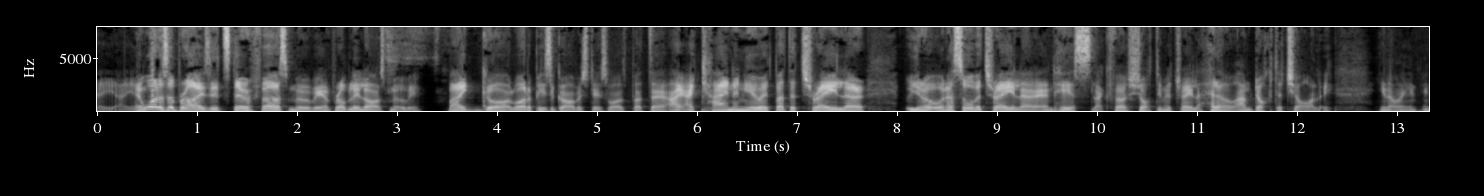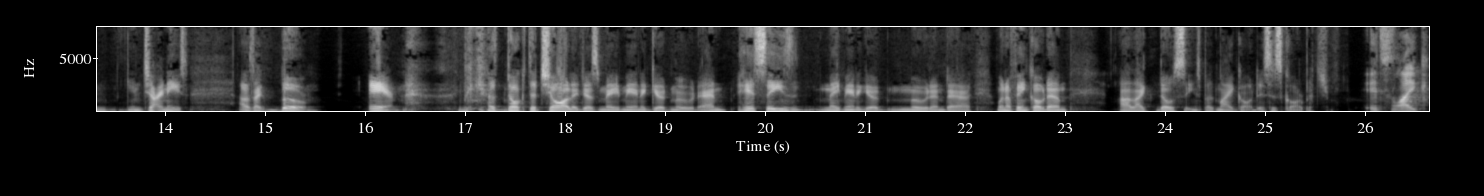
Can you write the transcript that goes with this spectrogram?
aye, aye. And what a surprise! It's their first movie and probably last movie. My God, what a piece of garbage this was! But uh, I, I kind of knew it. But the trailer, you know, when I saw the trailer and his like first shot in the trailer, "Hello, I'm Doctor Charlie," you know, in in, in Chinese, I was like, boom, in. Because Dr. Charlie just made me in a good mood, and his scenes make me in a good mood. And uh, when I think of them, I like those scenes. But my God, this is garbage. It's like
